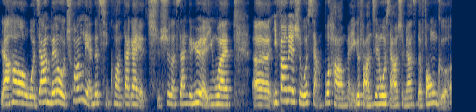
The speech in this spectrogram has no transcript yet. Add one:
然后我家没有窗帘的情况大概也持续了三个月，因为，呃，一方面是我想不好每一个房间我想要什么样子的风格，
